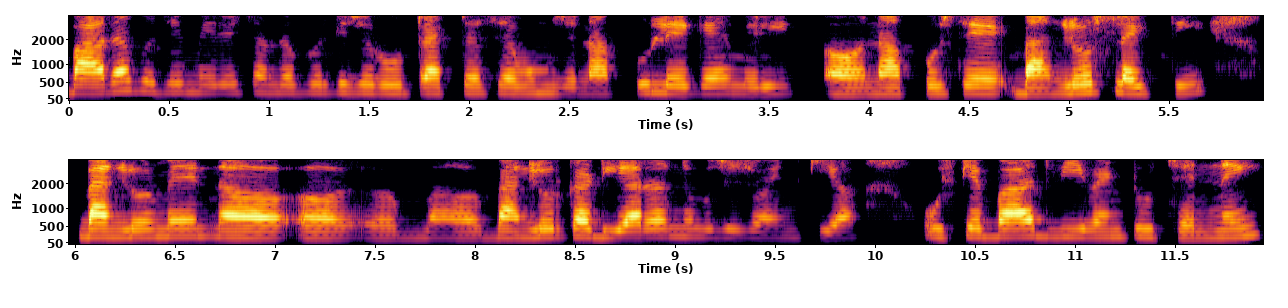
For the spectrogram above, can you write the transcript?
बारह बजे मेरे चंद्रपुर के जो रोड ट्रैक्टर्स है वो मुझे नागपुर ले गए। मेरी नागपुर से बैंगलोर फ़्लाइट थी। बैंगलोर में बैंगलोर का डीआरआर ने मुझे ज्वाइन किया। उसके बाद we went to Chennai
